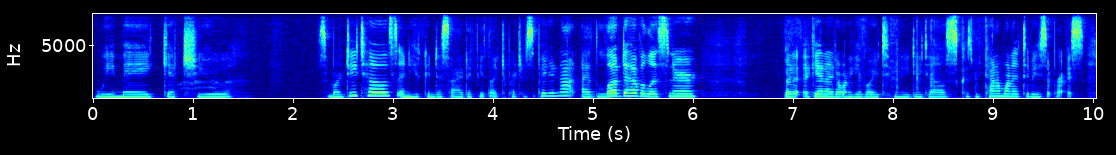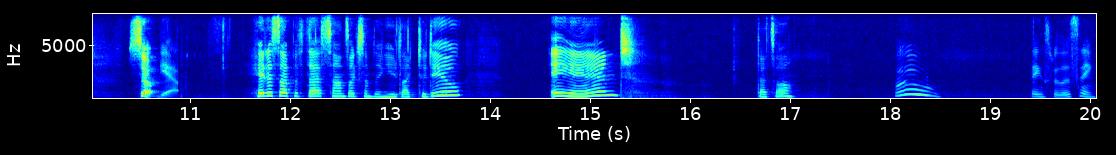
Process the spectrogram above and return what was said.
we may get you some more details and you can decide if you'd like to participate or not. I'd love to have a listener, but again, I don't want to give away too many details because we kind of want it to be a surprise. So Yeah. hit us up if that sounds like something you'd like to do. And that's all. Woo. Thanks for listening.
